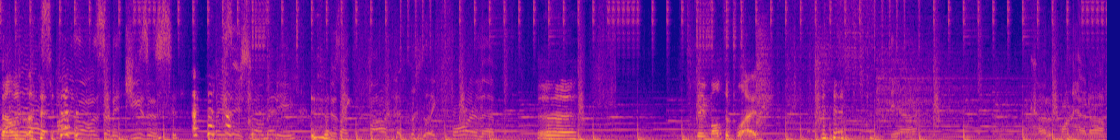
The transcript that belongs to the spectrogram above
That Why did I was. spy of? Jesus. There's so many? There's like five, there's like four of them. uh, they multiplied. Yeah. Cut one head off.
